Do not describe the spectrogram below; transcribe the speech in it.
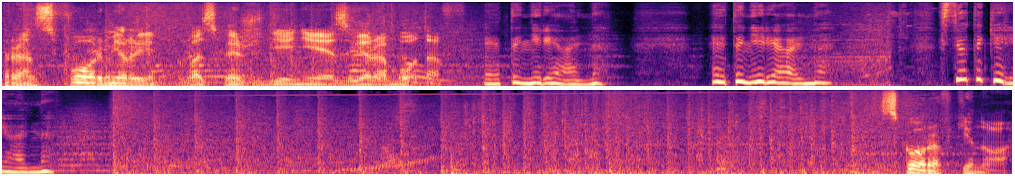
Трансформеры Восхождение Звероботов. Это нереально. Это нереально. Все-таки реально. Скоро в кино.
